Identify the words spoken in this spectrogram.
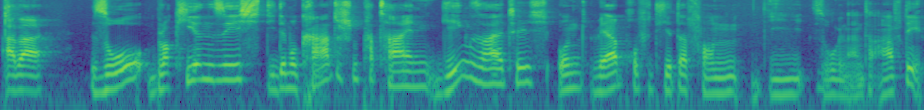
Aber so blockieren sich die demokratischen Parteien gegenseitig und wer profitiert davon? Die sogenannte AfD.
